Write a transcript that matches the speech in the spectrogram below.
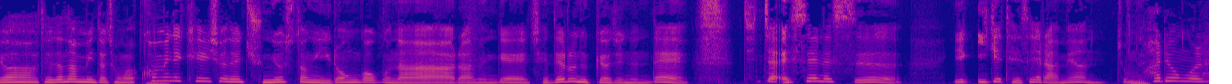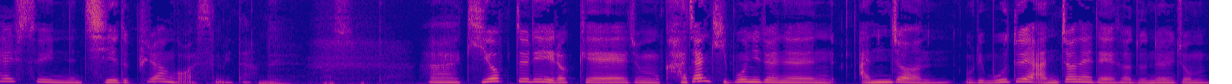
야, 대단합니다. 정말 커뮤니케이션의 중요성이 이런 거구나라는 게 제대로 느껴지는데 진짜 SNS 이, 게 대세라면 좀 네. 활용을 할 수 있는 지혜도 필요한 것 같습니다. 네, 맞습니다. 아, 기업들이 이렇게 좀 가장 기본이 되는 안전, 우리 모두의 안전에 대해서 눈을 좀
